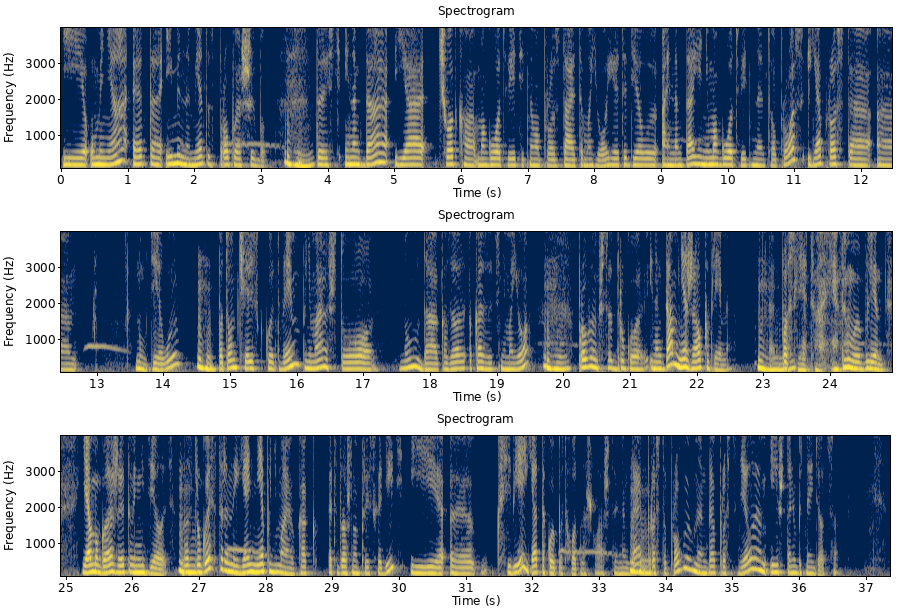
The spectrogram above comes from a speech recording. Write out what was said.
И у меня это именно метод проб и ошибок. Угу. То есть иногда я четко могу ответить на вопрос, да, это мое, я это делаю, а иногда я не могу ответить на этот вопрос, и я просто, э, ну, делаю, угу. потом через какое-то время понимаю, что, ну, да, оказывается не мое, угу. пробуем что-то другое. Иногда мне жалко время угу. после этого. Я думаю, блин, я могла же этого не делать. Но mm-hmm. с другой стороны, я не понимаю, как это должно происходить, и э, к себе я такой подход нашла, что иногда mm-hmm. просто пробуем, иногда просто делаем, и что-нибудь найдется.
